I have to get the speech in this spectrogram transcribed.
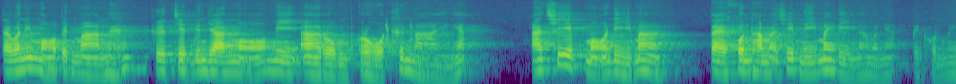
แต่วันนี้หมอเป็นมารนะคือจิตวิญญาณหมอมีอารมณ์โกรธขึ้นมาอย่างเงี้ยอาชีพหมอดีมาก แต่คนทำอาชีพนี้ไม่ดีนะวันนี้เป็นคนไม่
